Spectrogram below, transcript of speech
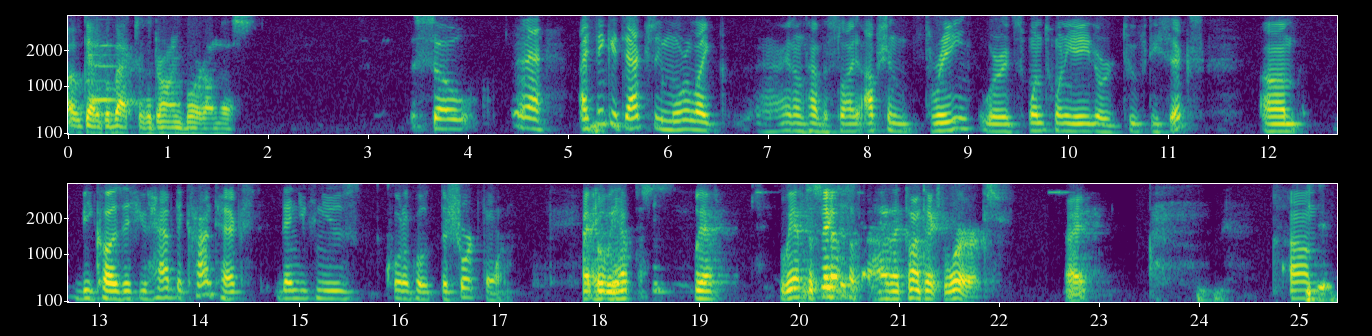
I've got to go back to the drawing board on this so eh, I think it's actually more like I don't have the slide, option three, where it's one twenty-eight or two fifty-six. Um, because if you have the context, then you can use quote unquote the short form. Right, but we have to, we have, we have to specify how the context works, right? Um,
